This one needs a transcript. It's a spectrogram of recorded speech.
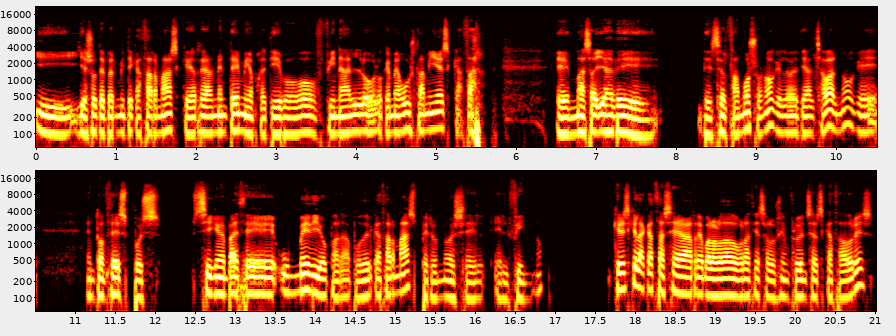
y, eso te permite cazar más, que realmente mi objetivo final o lo que me gusta a mí es cazar, eh, más allá de, de, ser famoso, ¿no? Que lo decía el chaval, ¿no? Que entonces, pues sí que me parece un medio para poder cazar más, pero no es el, el fin, ¿no? ¿Crees que la caza se ha revalorado gracias a los influencers cazadores?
